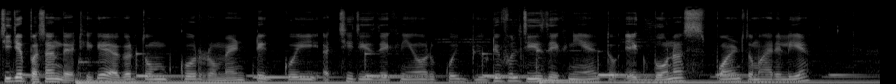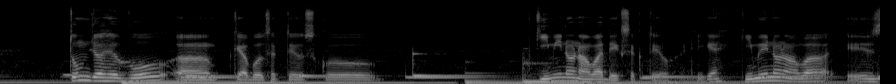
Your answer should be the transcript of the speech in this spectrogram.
चीज़ें पसंद है ठीक है? अगर तुमको रोमांटिक कोई अच्छी चीज़ देखनी है और कोई ब्यूटीफुल चीज़ देखनी है तो एक बोनस पॉइंट तुम्हारे लिए तुम जो है वो आ, क्या बोल सकते हो उसको कीमिनो नावा देख सकते हो, ठीक है? Kimi no Na wa is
